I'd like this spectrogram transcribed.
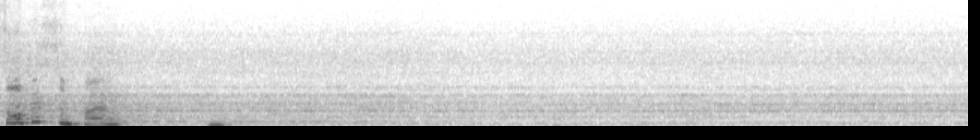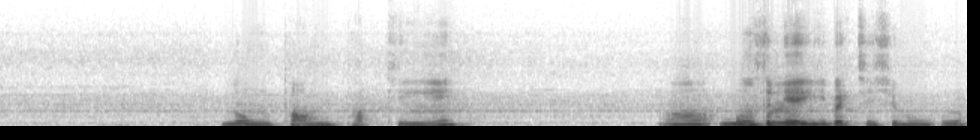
서비스 봐요. 롱텀 파킹이 어, 몬슬리에 275불.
